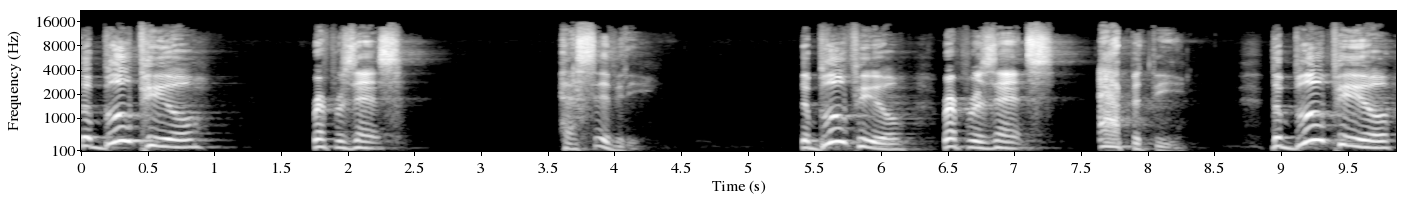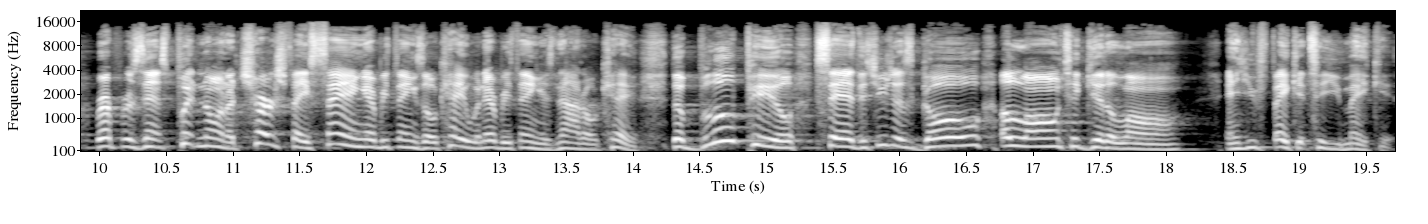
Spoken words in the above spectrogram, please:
the blue pill represents passivity. The blue pill represents apathy. The blue pill represents putting on a church face saying everything's okay when everything is not okay. The blue pill says that you just go along to get along and you fake it till you make it.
